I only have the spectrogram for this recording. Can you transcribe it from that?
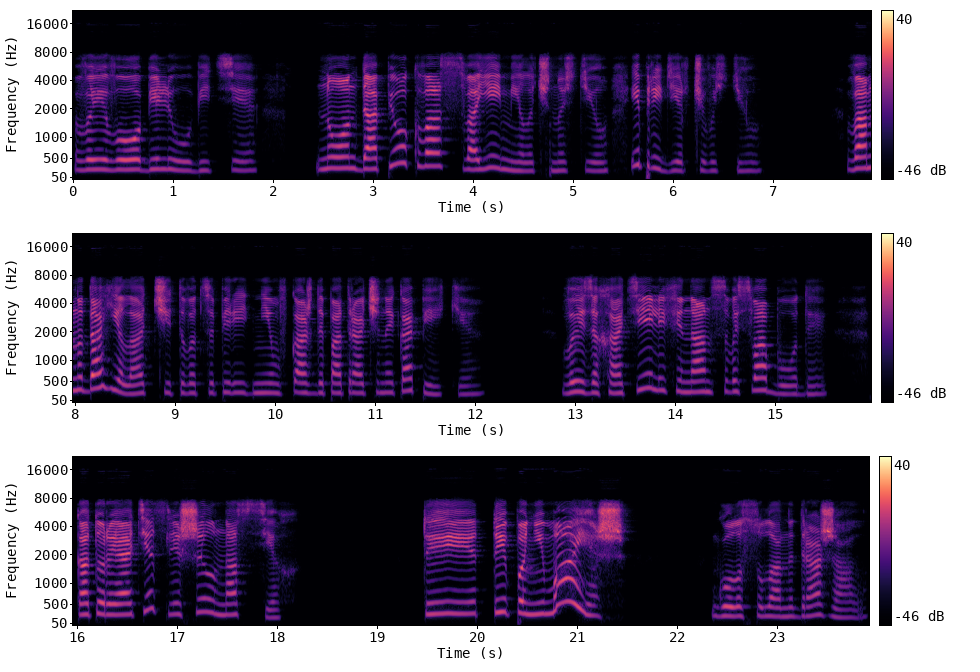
Вы его обе любите, но он допек вас своей мелочностью и придирчивостью. Вам надоело отчитываться перед ним в каждой потраченной копейке. Вы захотели финансовой свободы, которой отец лишил нас всех. «Ты... ты понимаешь?» Голос Уланы дрожал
